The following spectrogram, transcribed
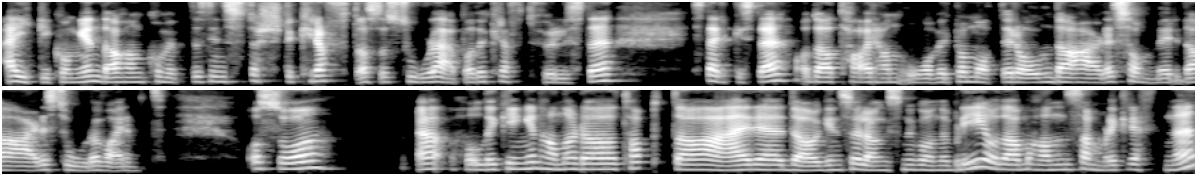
eikekongen da han kommer til sin største kraft, altså sola er på det kraftfulleste sterkeste, og da tar han over på en måte rollen. Da er det sommer, da er det sol og varmt. Og så ja, Hollykingen han har da tapt. Da er eh, dagen så lang som det går an å bli, og da må han samle kreftene.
